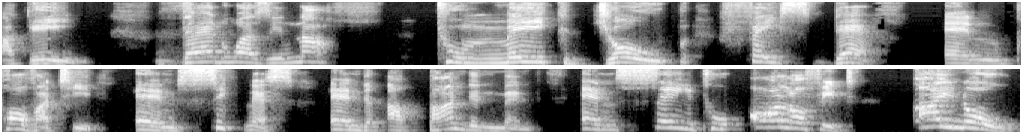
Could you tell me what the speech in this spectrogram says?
again, that was enough to make Job face death and poverty and sickness and abandonment and say to all of it, I know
